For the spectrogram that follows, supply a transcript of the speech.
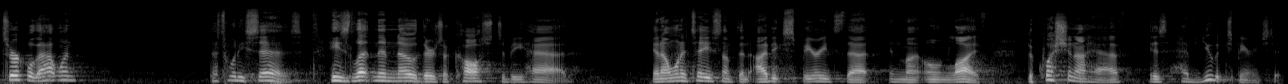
circle that one? That's what he says. He's letting them know there's a cost to be had. And I want to tell you something, I've experienced that in my own life. The question I have is have you experienced it?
